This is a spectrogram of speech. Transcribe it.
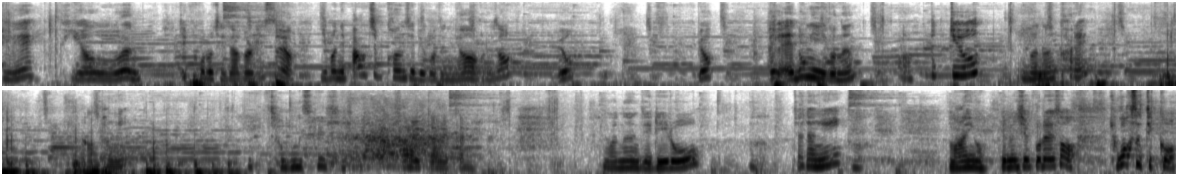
이렇게 귀여운 스티커로 제작을 했어요. 이번이 빵집 컨셉이거든요. 그래서 뿅, 뿅. 아, 이거 애동이 이거는 어, 뚝듀. 이거는 카레. 앙팡이. 정색이. 깔깔깔. 이거는 이제 리로. 어, 짜장이. 어, 마요. 이런 식으로 해서 조각 스티커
